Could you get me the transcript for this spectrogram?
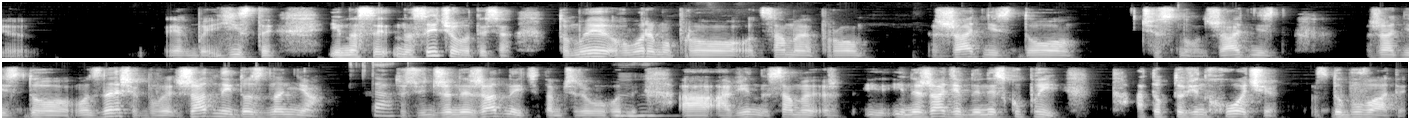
е, якби їсти і наси, насичуватися, то ми говоримо про от саме про жадність до чеснот, жадність, жадність до, от знаєш, як буває, жадний до знання. Так. Тож він же не жадний чи там чревоугодний, Мгм. а, а він саме і, і не жадібний, не скупий. А тобто він хоче здобувати.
